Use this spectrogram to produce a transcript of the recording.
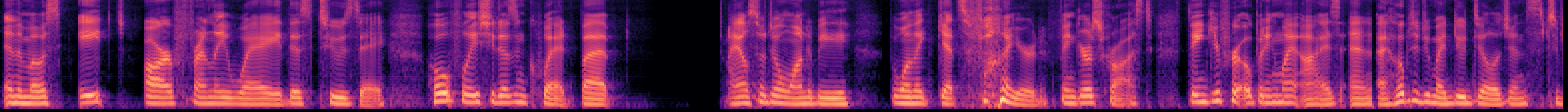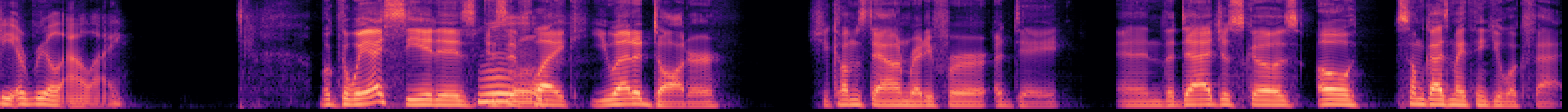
in the most HR friendly way this Tuesday. Hopefully, she doesn't quit, but I also don't want to be the one that gets fired. Fingers crossed. Thank you for opening my eyes, and I hope to do my due diligence to be a real ally. Look, the way I see it is, is if hmm. like you had a daughter, she comes down ready for a date, and the dad just goes, "Oh, some guys might think you look fat."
